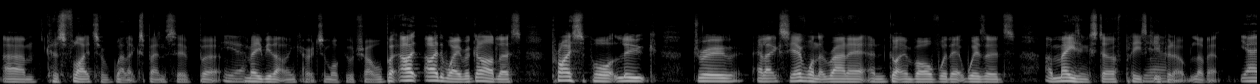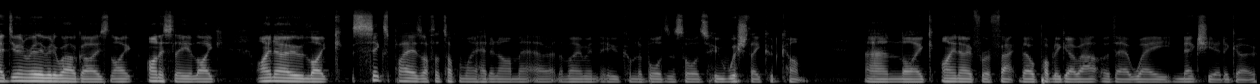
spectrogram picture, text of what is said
because flights are well expensive. But Yeah. maybe that'll encourage some more people to travel. But I, either way, regardless, price support, Luke, Drew, Alexi, everyone that ran it and got involved with it, Wizards, amazing stuff. Please keep it up. Love it. Yeah, doing really, really well, guys. Like honestly, like I know like six players off the top of my head in our meta at the moment who come to boards and swords who wish they could come, and like I know for a fact they'll probably go out of their way next year to go,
